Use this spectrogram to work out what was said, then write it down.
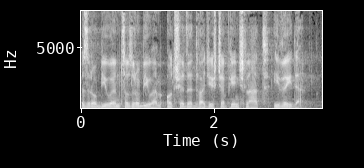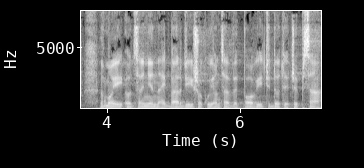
Zrobiłem co zrobiłem, odsiedzę 25 lat i wyjdę. W mojej ocenie najbardziej szokująca wypowiedź dotyczy psa.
